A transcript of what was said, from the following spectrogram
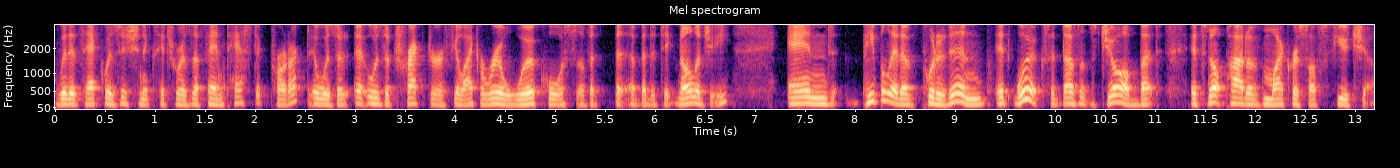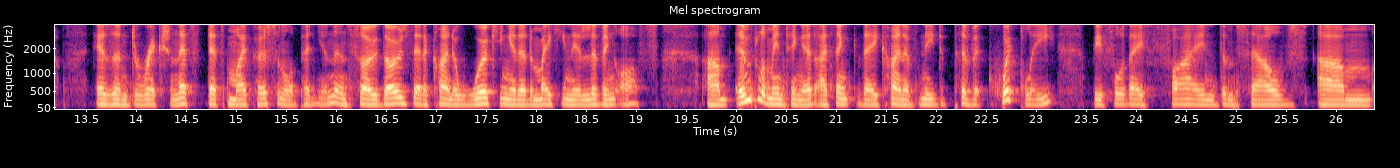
with its acquisition, etc., is a fantastic product. It was a it was a tractor, if you like, a real workhorse of a, a bit of technology. And people that have put it in, it works. It does its job, but it's not part of Microsoft's future as in direction. That's that's my personal opinion. And so those that are kind of working at it and making their living off um, implementing it, I think they kind of need to pivot quickly before they find themselves um,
